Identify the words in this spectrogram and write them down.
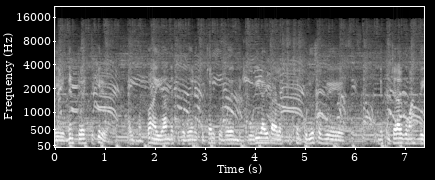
eh, dentro de este género. Hay un montón de bandas que se pueden escuchar y se pueden descubrir ahí para los que estén curiosos de escuchar algo más de,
